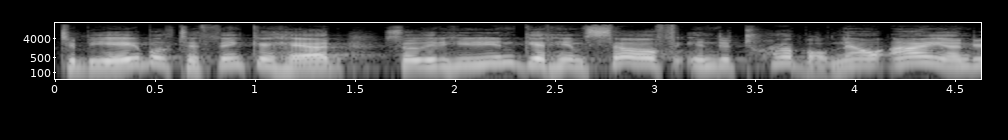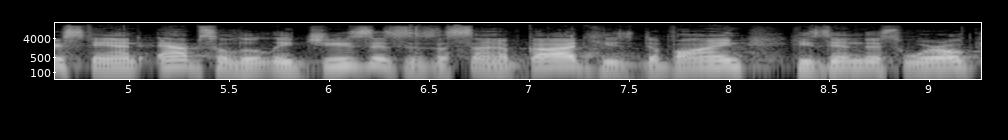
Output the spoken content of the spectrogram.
to be able to think ahead so that he didn't get himself into trouble. Now, I understand absolutely Jesus is the Son of God, he's divine, he's in this world,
